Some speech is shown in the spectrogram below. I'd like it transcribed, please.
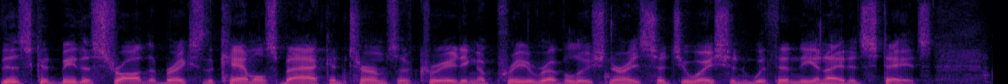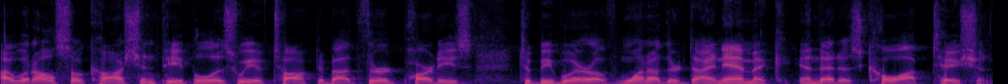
this could be the straw that breaks the camel's back in terms of creating a pre revolutionary situation within the United States. I would also caution people, as we have talked about third parties, to beware of one other dynamic, and that is co optation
